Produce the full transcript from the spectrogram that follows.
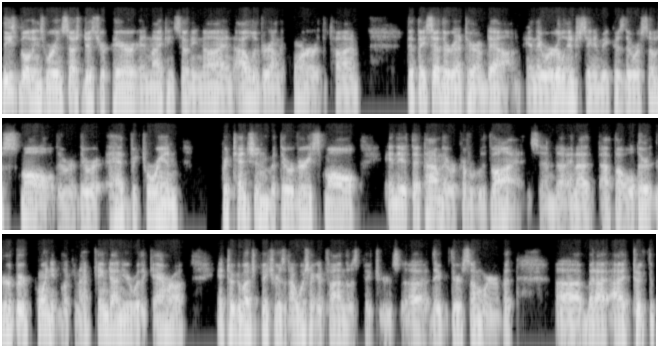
These buildings were in such disrepair in 1979. I lived around the corner at the time that they said they're going to tear them down, and they were really interesting to me because they were so small. They were they were had Victorian pretension, but they were very small. And they, at that time, they were covered with vines. And uh, and I, I thought, well, they're, they're very poignant looking. I came down here with a camera and took a bunch of pictures, and I wish I could find those pictures. Uh, they, they're somewhere, but uh, but I, I, took the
